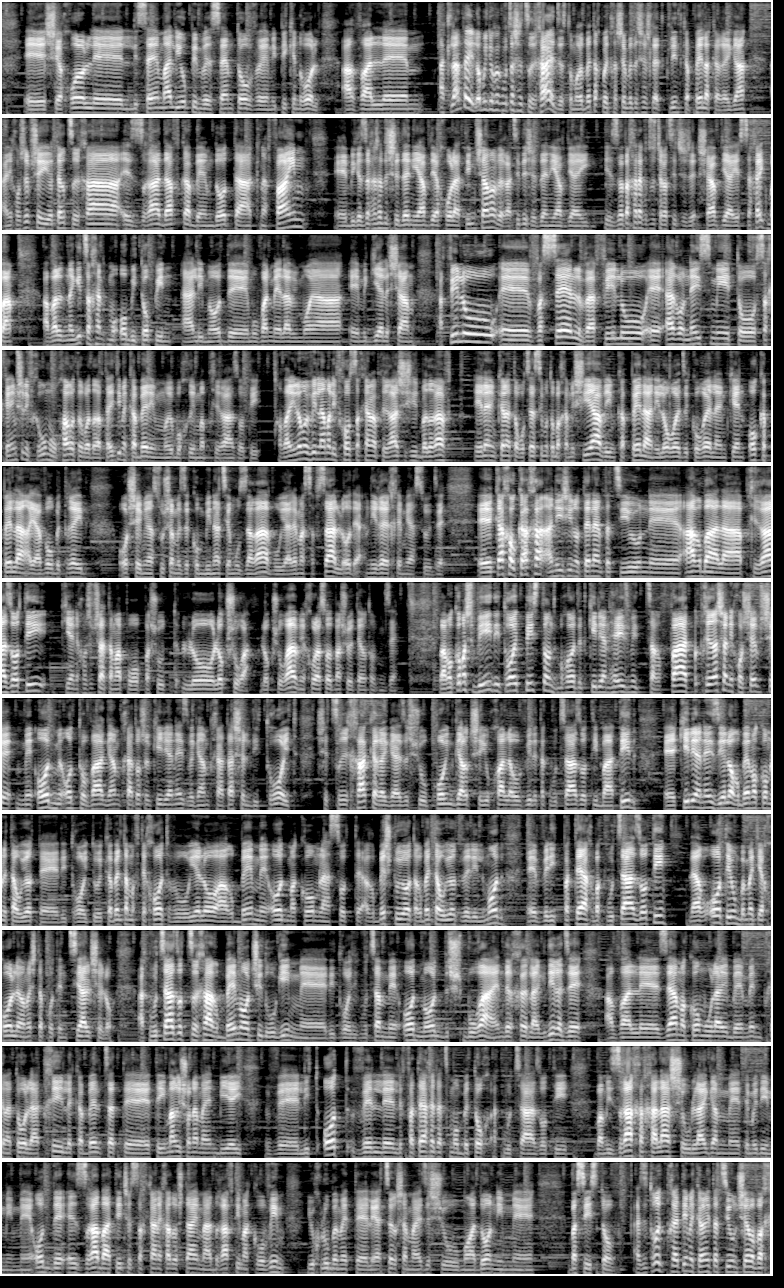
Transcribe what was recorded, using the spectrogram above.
שיכול אה, לסיים alley-oopים ולסיים טוב אה, מ pick and roll, אבל אה, אטלנטה היא לא בדיוק הקבוצה שצריכה את זה, זאת אומרת בטח בהתחשב בזה שיש לה את קלינט קאפלה כרגע, אני חושב שהיא יותר צריכה עזרה דווקא בעמדות הכנפיים, בגלל זה חשבתי שדני אבדיה יכול להתאים שם, ורציתי שדני אבדיה, זאת אחת הקבוצות שרציתי שאבדיה ישחק בה, אבל נגיד שחקן כמו אובי טופין, היה לי מאוד מובן מאליו אם הוא היה מגיע לשם, אפילו וסל ואפילו אהרון נייסמית, או שחקנים שנבחרו מאוחר יותר בדראפט, הייתי מקבל אם הם היו בוחרים בבחירה הזאת. אבל אני לא מבין למה לבחור שחקן בבחירה השישית בדראפט, אלא אם כן אתה רוצה לשים אותו בחמישייה, ועם קפלה אני לא רואה את זה קורה, אלא אם כן או קפלה יעבור בטרייד, או שהם יעשו שם איזה קומבינציה מוזרה והוא יעלה מהספסל, לא יודע, נראה איך הם יעשו את זה. אה, ככה או ככה, אני אישית נותן להם את הציון 4 אה, על הבחירה הזאת, כי אני חושב שההתאמה פה פשוט לא, לא קשורה, לא קשורה, והם יכלו לעשות משהו יותר טוב מזה. במקום השביעי, דיטרויט פיסטונס בוחרת את קיליאן הייז מצרפת, בחירה שאני חושב שמאוד מאוד טובה, גם מבחינתו של קיליאן הייז וגם מבחינתה של דיטרויט, שצריכה כרגע איזשהו point guard שיוכל להוביל את הקבוצה הזאת בעתיד. אה, קיליאן הייז יהיה לו הרבה מקום לטעויות בדיטרויט, הוא יקבל את המפתחות והוא יהיה הרבה מאוד מקום לעשות הרבה שטויות, הרבה טעויות וללמוד אה, ולהתפתח בקבוצה הזאת, להראות אם הוא באמת יכול לממש את הפוטנציאל שלו. הקבוצה הזאת צריכה הרבה מאוד שדרוגים, אה, דיטרויט, היא קבוצה מאוד מאוד שבורה, אין דרך אחרת להגדיר את זה, אבל זה המקום אולי באמת מבחינתו להתחיל לקבל קצת טעימה ראשונה מה-NBA ולטעות ולפתח את עצמו בתוך הקבוצה הזאת במזרח החלש, שאולי גם, אתם יודעים, עם עוד עזרה בעתיד של שחקן אחד או שתיים מהדרפטים הקרובים, יוכלו באמת אה, לייצר שם איזשהו מועדון עם אה, בסיס טוב. אז הם מבחינתי מקבלים את הציון 7.5,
